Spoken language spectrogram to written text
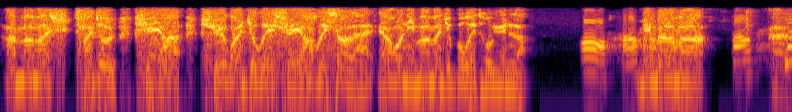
啊，慢慢它就血压血管就会血压会上来，然后你慢慢就不会头晕了，哦，好，明白了吗？好，哎。那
